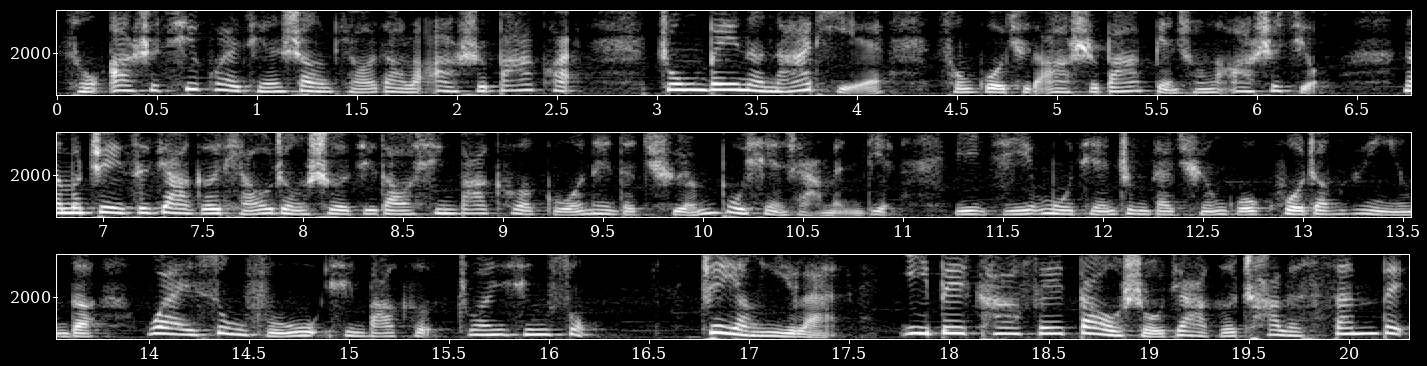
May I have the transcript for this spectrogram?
从二十七块钱上调到了二十八块，中杯呢拿铁从过去的二十八变成了二十九。那么这次价格调整涉及到星巴克国内的全部线下门店，以及目前正在全国扩张运营的外送服务——星巴克专星送。这样一来，一杯咖啡到手价格差了三倍。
